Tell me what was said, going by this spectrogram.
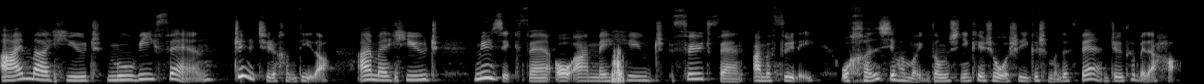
？I'm a huge movie fan。这个其实很地道。I'm a huge music fan, or I'm a huge food fan. I'm a foodie. 我很喜欢某一个东西，你可以说我是一个什么的 fan，这个特别的好。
